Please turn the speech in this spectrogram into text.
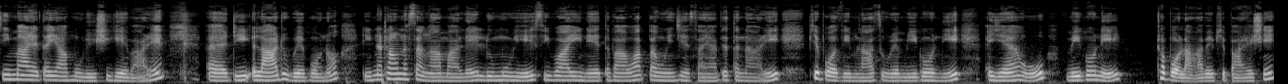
ကြီးမားတဲ့တက်ရောက်မှုတွေရှိခဲ့ပါတယ်။အဲဒီအလားတူပဲပေါ့နော်။ဒီ2025မှာလည်းလူမှုရေးစီးပွားရေးနဲ့တဘာဝပတ်ဝန်းကျင်ဆိုင်ရာပြဿနာတွေဖြစ်ပေါ်စေမလားဆိုတဲ့မိကုန်းနေအရန်ကိုမိကုန်းနေထွက်ပေါ်လာတာပဲဖြစ်ပါတယ်ရှင်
